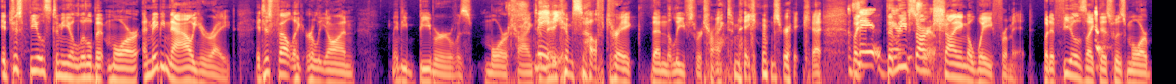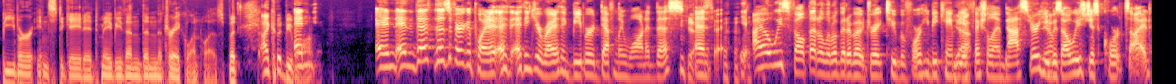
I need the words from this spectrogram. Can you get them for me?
It just feels to me a little bit more, and maybe now you're right. It just felt like early on, maybe Bieber was more trying to Maybe. make himself Drake than the Leafs were trying to make him Drake. But Very- the very Leafs aren't shying away from it. But it feels like this was more Bieber instigated, maybe than than the Drake one was. But I could be And- wrong. And and that, that's a very good point. I, I think you're right. I think Bieber definitely wanted this, Yes. and I always felt that a little bit about Drake too. Before he became the official ambassador, he Yeah. was always just courtside.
